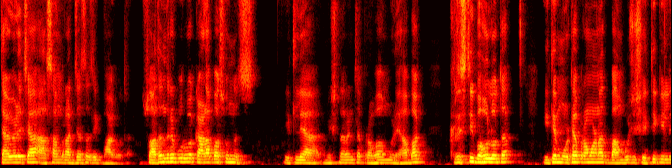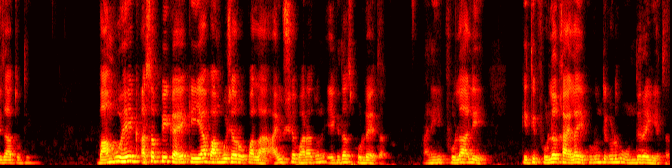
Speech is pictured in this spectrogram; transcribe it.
त्यावेळेच्या आसाम राज्याचाच एक भाग होता. स्वातंत्र्यपूर्व काळापासूनच इथल्या मिशनरांच्या प्रभावामुळे हा भाग ख्रिस्ती बहुल होता. इथे मोठ्या प्रमाणात बांबूची शेती केली जात होती. बांबू हे एक असं पीक आहे की या बांबूच्या रोपाला आयुष्यभरातून एकदाच फुलं येतात. आणि ही फुलं आली की ती फुलं खायला इकडून तिकडून उंदीरही येतात.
